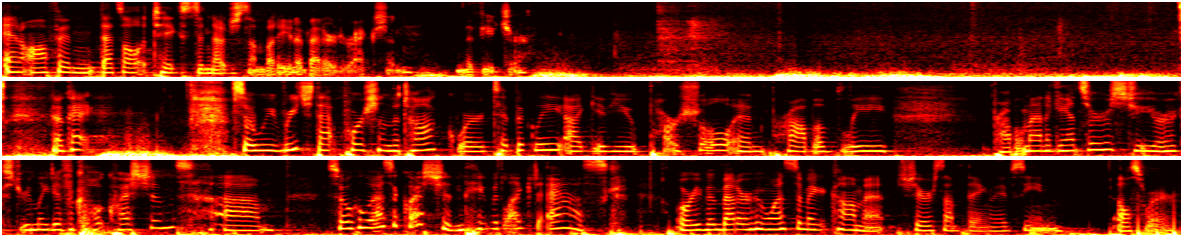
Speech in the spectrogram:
and often that's all it takes to nudge somebody in a better direction in the future. Okay, so we've reached that portion of the talk where typically I give you partial and probably problematic answers to your extremely difficult questions. Um, so who has a question they would like to ask? Or even better, who wants to make a comment, share something they've seen elsewhere?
